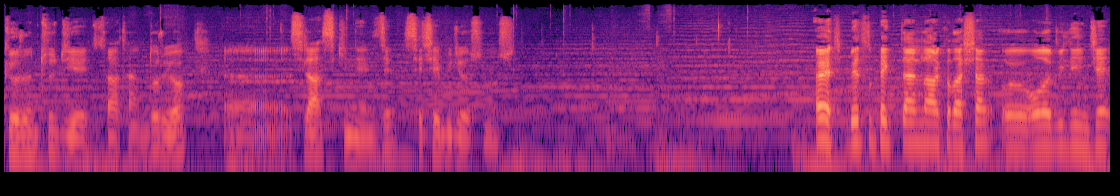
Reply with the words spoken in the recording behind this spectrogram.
görüntü diye zaten duruyor. E, silah skinlerinizi seçebiliyorsunuz. Evet, Battle Pack'lerle arkadaşlar e, olabildiğince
